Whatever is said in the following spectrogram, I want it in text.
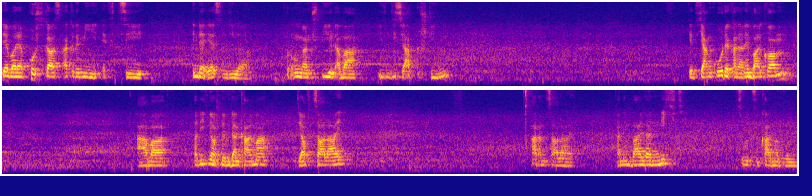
der bei der Pushgas Akademie FC in der ersten Liga von Ungarn spielt, aber die sind dieses Jahr abgestiegen. Jetzt Janko, der kann an den Ball kommen. Aber verliert ihn auch schnell wieder an Kalmar, der auf Zalai. Adam Zalai kann den Ball dann nicht zurück zu Kalmar bringen.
